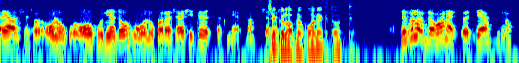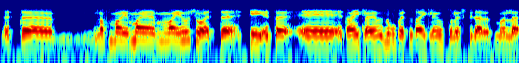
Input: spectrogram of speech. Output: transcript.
reaalses olu, ohu, nii-öelda ohuolukorras ja asi töötab, nii et noh. see kõlab nagu anekdoot? see kõlab nagu anekdoot jah, noh, et äh, noh, ma, ma, ma ei usu, et, et, et, et haigla, lugupeetud haiglajuht oleks pidanud mulle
